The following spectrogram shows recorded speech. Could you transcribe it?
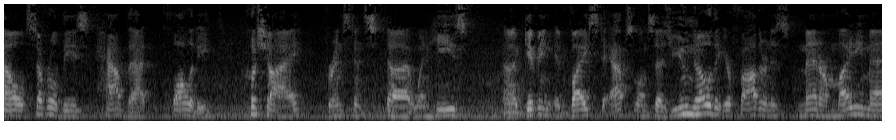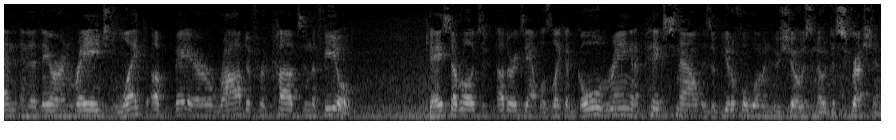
how several of these have that quality. Hushai, for instance, uh, when he's uh, giving advice to Absalom, says, You know that your father and his men are mighty men, and that they are enraged like a bear robbed of her cubs in the field. Okay, several ex- other examples. Like a gold ring and a pig's snout is a beautiful woman who shows no discretion.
